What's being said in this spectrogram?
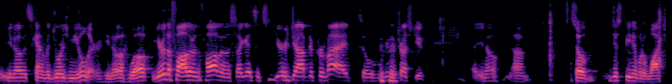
you know, it's kind of a George Mueller, you know, well, you're the father of the fatherless. So I guess it's your job to provide. So we're going to trust you, Uh, you know? Um, so just being able to watch,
